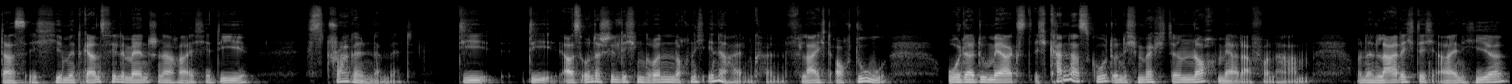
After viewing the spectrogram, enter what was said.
dass ich hiermit ganz viele Menschen erreiche, die strugglen damit, die, die aus unterschiedlichen Gründen noch nicht innehalten können. Vielleicht auch du. Oder du merkst, ich kann das gut und ich möchte noch mehr davon haben. Und dann lade ich dich ein, hier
